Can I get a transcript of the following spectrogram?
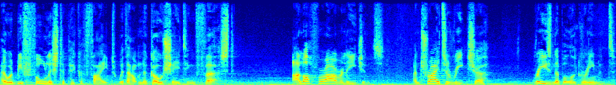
I would be foolish to pick a fight without negotiating first. I'll offer our allegiance and try to reach a reasonable agreement.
